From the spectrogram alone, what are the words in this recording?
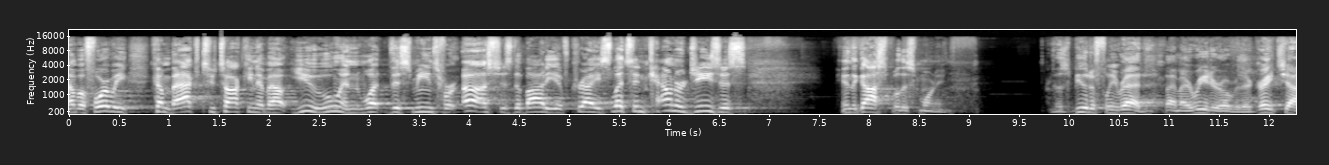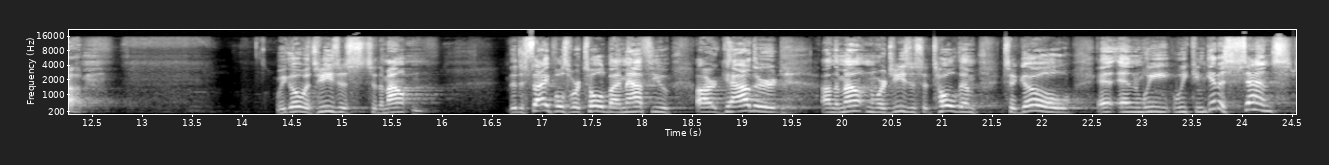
Now, before we come back to talking about you and what this means for us as the body of Christ, let's encounter Jesus in the gospel this morning. It was beautifully read by my reader over there. Great job. We go with Jesus to the mountain. The disciples were told by Matthew are gathered on the mountain where Jesus had told them to go. And, and, we, we can get a sense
